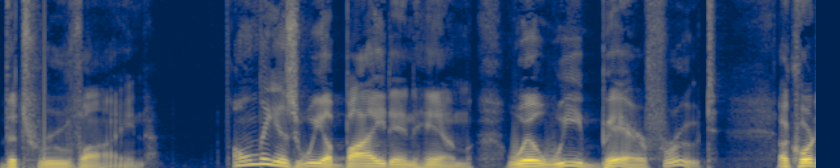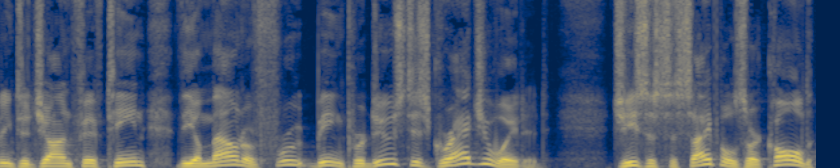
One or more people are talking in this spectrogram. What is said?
the true vine. Only as we abide in him will we bear fruit. According to John 15, the amount of fruit being produced is graduated. Jesus' disciples are called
